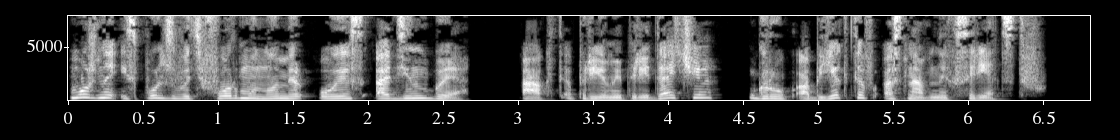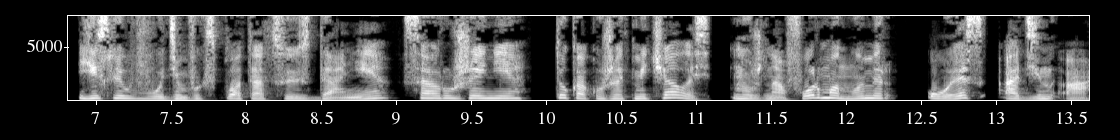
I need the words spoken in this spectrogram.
можно использовать форму номер ОС-1Б, акт о приеме передачи групп объектов основных средств. Если вводим в эксплуатацию здание, сооружение, то, как уже отмечалось, нужна форма номер ОС-1А.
